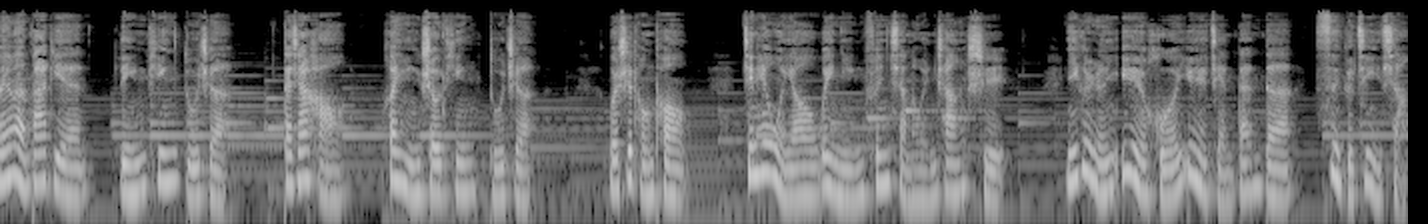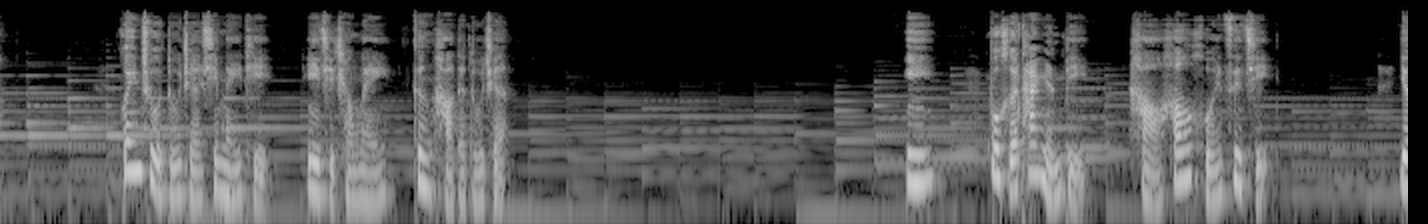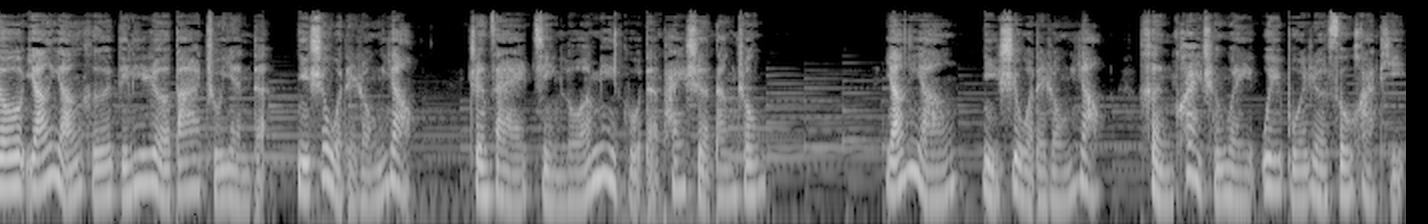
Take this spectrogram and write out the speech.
每晚八点，聆听读者。大家好，欢迎收听读者，我是彤彤。今天我要为您分享的文章是：一个人越活越简单的四个迹象。关注读者新媒体，一起成为更好的读者。一，不和他人比，好好活自己。由杨洋和迪丽热巴主演的《你是我的荣耀》，正在紧锣密鼓的拍摄当中。杨洋《你是我的荣耀》很快成为微博热搜话题，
